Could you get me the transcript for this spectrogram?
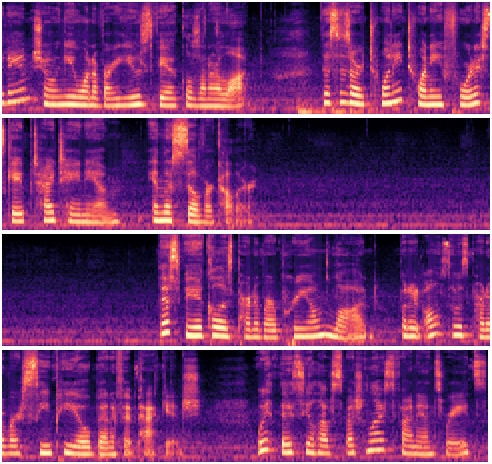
Today I'm showing you one of our used vehicles on our lot. This is our 2020 Ford Escape Titanium in the silver color. This vehicle is part of our pre-owned lot, but it also is part of our CPO benefit package. With this, you'll have specialized finance rates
